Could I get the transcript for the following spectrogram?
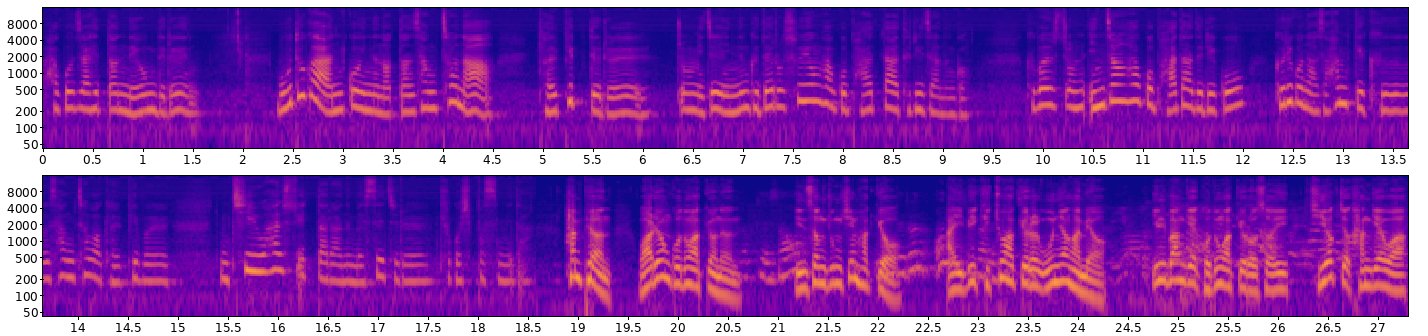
하고자 했던 내용들은 모두가 안고 있는 어떤 상처나 결핍들을 좀 이제 있는 그대로 수용하고 받아들이자는 거. 그걸 좀 인정하고 받아들이고 그리고 나서 함께 그 상처와 결핍을 좀 치유할 수 있다라는 메시지를 주고 싶었습니다. 한편 와룡고등학교는 인성 중심 학교, 아이비 기초 학교를 운영하며 일반계 고등학교로서의 지역적 한계와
